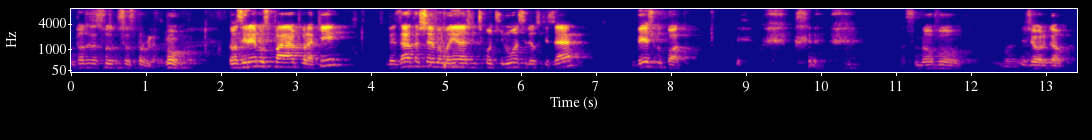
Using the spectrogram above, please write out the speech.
Com todos os seus problemas. Bom, nós iremos parar por aqui. Bezat Hashem, amanhã a gente continua, se Deus quiser. Beijo do Coto. Nosso novo Jorgão.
